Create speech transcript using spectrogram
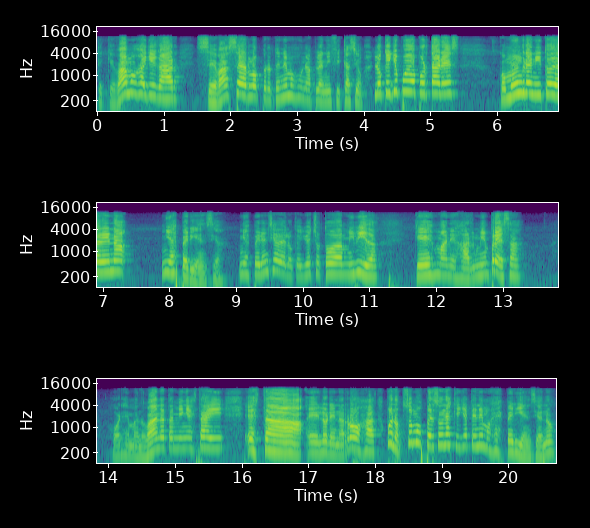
de que vamos a llegar se va a hacerlo, pero tenemos una planificación. Lo que yo puedo aportar es, como un granito de arena, mi experiencia, mi experiencia de lo que yo he hecho toda mi vida, que es manejar mi empresa. Jorge Manovanda también está ahí, está eh, Lorena Rojas. Bueno, somos personas que ya tenemos experiencia, ¿no?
